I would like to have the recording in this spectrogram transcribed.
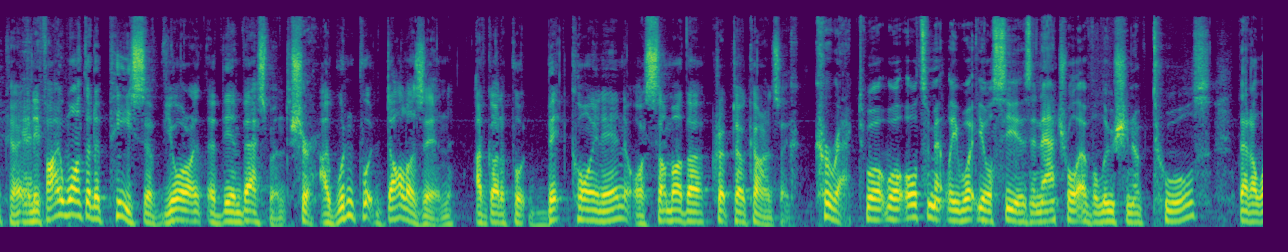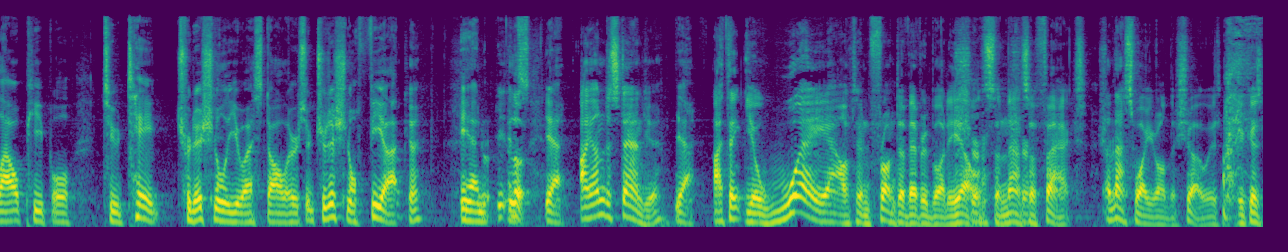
Okay, and if I wanted a piece of your of the investment, Sure. I wouldn't put dollars in. I've got to put Bitcoin in or some other cryptocurrency. Correct. Well, well, ultimately, what you'll see is a natural evolution of tools that allow people to take traditional U.S. dollars or traditional fiat. Okay. And and Look, yeah, I understand you. Yeah. I think you're way out in front of everybody Sure, else, and that's sure. a fact. And that's why you're on the show, isn't it? Because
